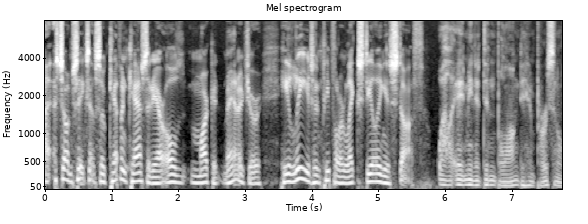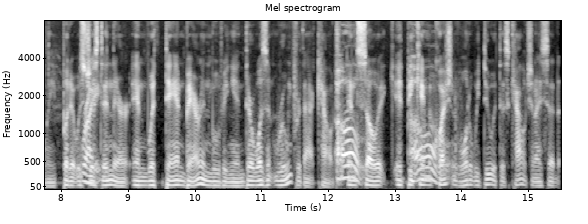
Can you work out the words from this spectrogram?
I, so I'm seeing some. So Kevin Cassidy, our old market manager, he leaves and people are like stealing his stuff. Well, I mean, it didn't belong to him personally, but it was just in there. And with Dan Barron moving in, there wasn't room for that couch, Oh. and so it, it became a oh. question of Oh. what do we do with this couch? And I said,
